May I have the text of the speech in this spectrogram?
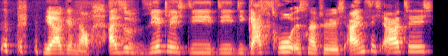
ja, genau. Also wirklich, die, die, die Gastro ist natürlich einzigartig.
